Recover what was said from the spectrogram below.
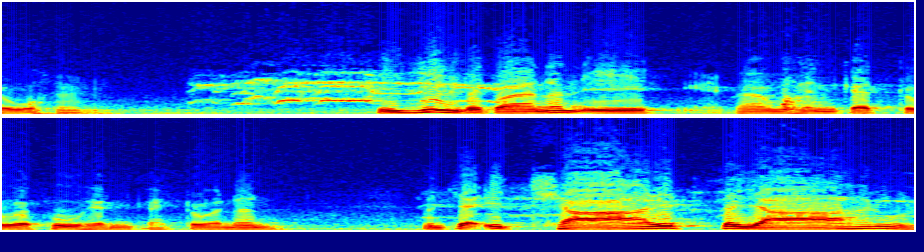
ตัวยิ่งไปกว่านั้นอีกความเห็นแก่ตัวผู้เห็นแก่ตัวนั่น มันจะอิจฉาริษยานู่น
